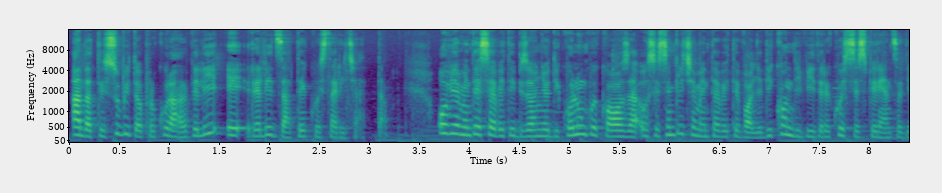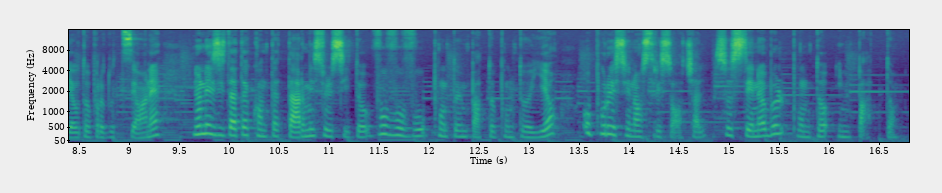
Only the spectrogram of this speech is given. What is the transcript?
andate subito a procurarveli e realizzate questa ricetta. Ovviamente se avete bisogno di qualunque cosa o se semplicemente avete voglia di condividere questa esperienza di autoproduzione, non esitate a contattarmi sul sito www.impatto.io oppure sui nostri social sustainable.impatto.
